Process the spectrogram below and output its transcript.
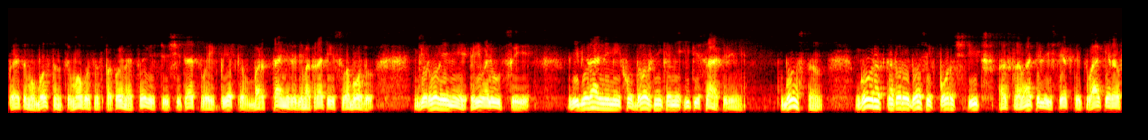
Поэтому бостонцы могут со спокойной совестью считать своих предков борцами за демократию и свободу, героями революции, либеральными художниками и писателями. Бостон – город, который до сих пор чтит основателей секты квакеров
